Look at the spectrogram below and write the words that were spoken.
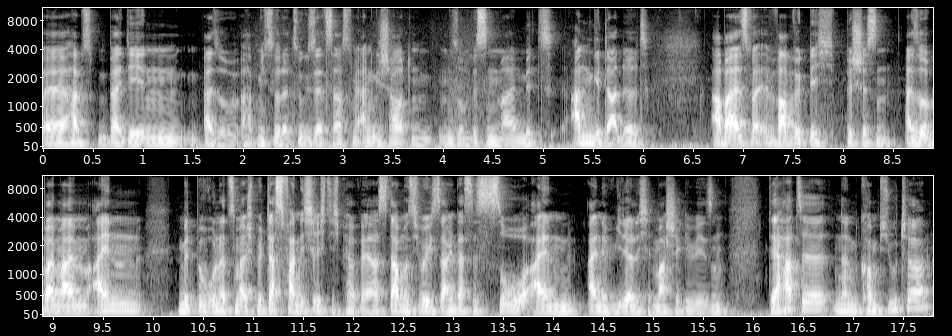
äh, habe es bei denen, also habe mich so dazugesetzt, habe es mir angeschaut und so ein bisschen mal mit angedaddelt. Aber es war, war wirklich beschissen. Also bei meinem einen Mitbewohner zum Beispiel, das fand ich richtig pervers. Da muss ich wirklich sagen, das ist so ein, eine widerliche Masche gewesen. Der hatte einen Computer,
